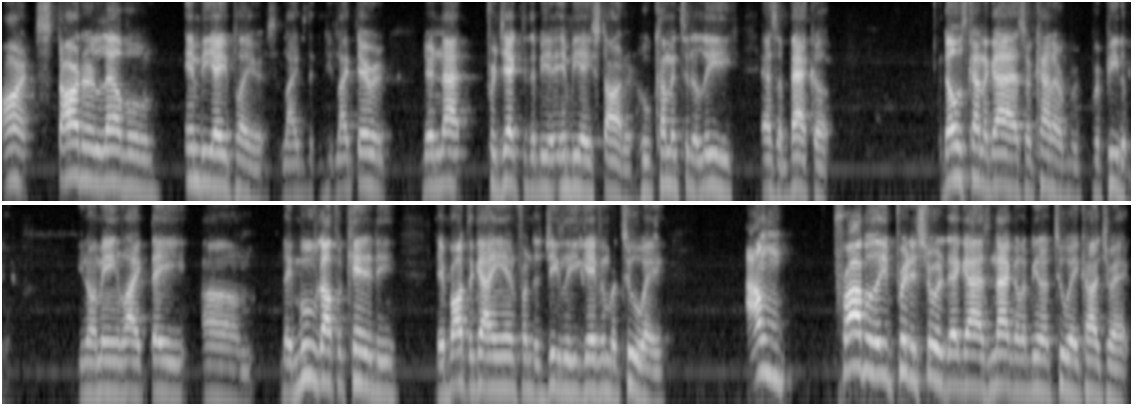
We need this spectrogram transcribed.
aren't starter level NBA players, like like they're they're not projected to be an NBA starter who come into the league as a backup. Those kind of guys are kind of re- repeatable. You know what I mean? Like they um they moved off of Kennedy, they brought the guy in from the G League, gave him a two way. I'm probably pretty sure that, that guy's not going to be on a two way contract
